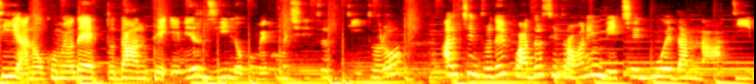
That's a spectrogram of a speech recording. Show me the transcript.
siano, come ho detto, Dante e Virgilio, come, come ci dice il titolo, al centro del quadro si trovano invece due dannati,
